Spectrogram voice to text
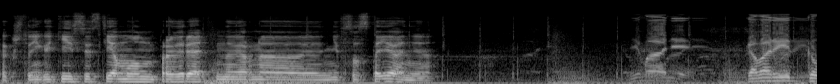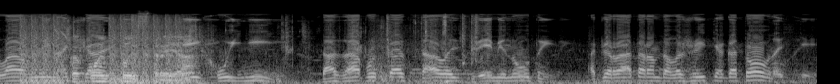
Так что никакие системы он проверять, наверное, не в состоянии. Внимание! Говорит главный Какой начальник быстрый, а. хуйни. До запуска осталось две минуты. Операторам доложить о готовности.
